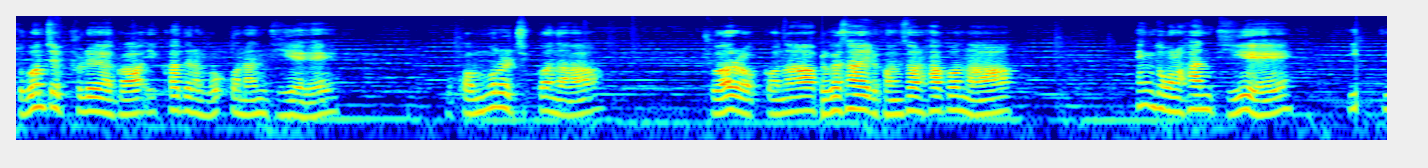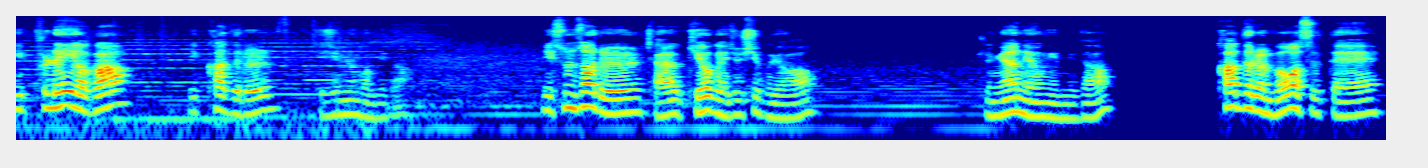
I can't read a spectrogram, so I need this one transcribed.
두 번째 플레이어가 이 카드를 먹고 난 뒤에 뭐 건물을 짓거나 주화를 얻거나 불가사의를 건설하거나 행동을 한 뒤에 이, 이 플레이어가 이 카드를 뒤집는 겁니다. 이 순서를 잘 기억해 주시고요. 중요한 내용입니다. 카드를 먹었을 때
